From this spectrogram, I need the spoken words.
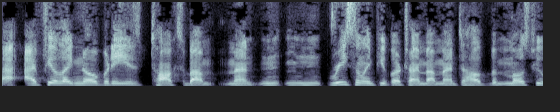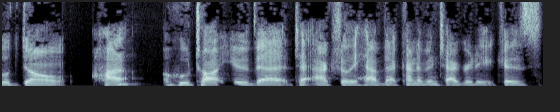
I feel like nobody talks about men. Recently, people are talking about mental health, but most people don't. How? Mm-hmm who taught you that to actually have that kind of integrity? Because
